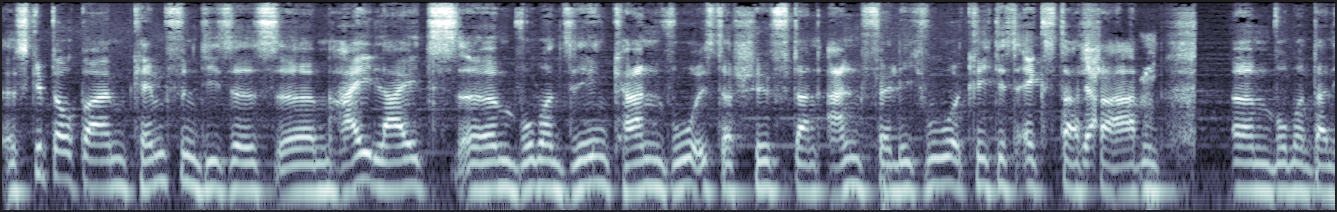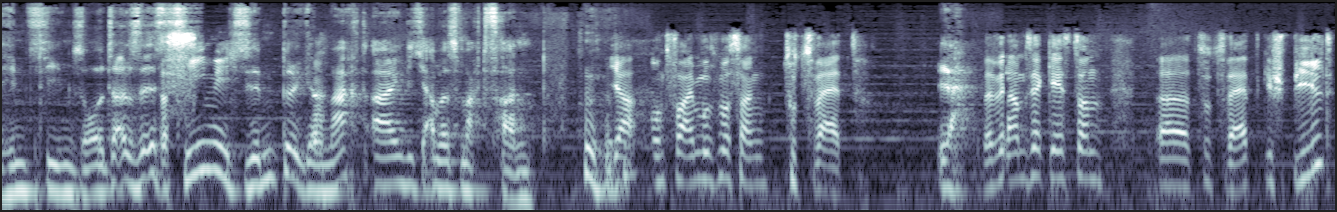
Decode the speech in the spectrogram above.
Es gibt auch beim Kämpfen dieses ähm, Highlights, ähm, wo man sehen kann, wo ist das Schiff dann anfällig, wo kriegt es extra ja. Schaden, ähm, wo man dann hinziehen sollte. Also es ist das, ziemlich simpel gemacht ja. eigentlich, aber es macht Fun. ja, und vor allem muss man sagen, zu zweit. Ja. Weil wir haben es ja gestern äh, zu zweit gespielt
